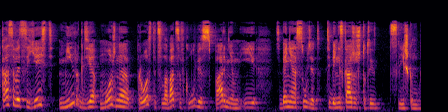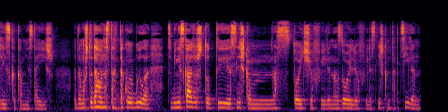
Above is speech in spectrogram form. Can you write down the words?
оказывается, есть мир, где можно просто целоваться в клубе с парнем и тебя не осудят, тебе не скажут, что ты слишком близко ко мне стоишь. Потому что, да, у нас так, такое было. Тебе не скажут, что ты слишком настойчив или назойлив, или слишком тактилен.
